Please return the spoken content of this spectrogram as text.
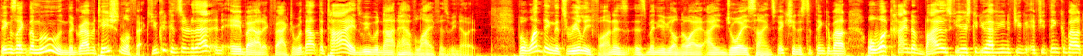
things like the moon, the gravitational effects. You could consider that an abiotic factor. Without the tides, we would not have life as we know it. But one thing that's really fun, as, as many of y'all know, I, I enjoy science fiction, is to think about, well, what kind of biospheres could you have even if you, if you think about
